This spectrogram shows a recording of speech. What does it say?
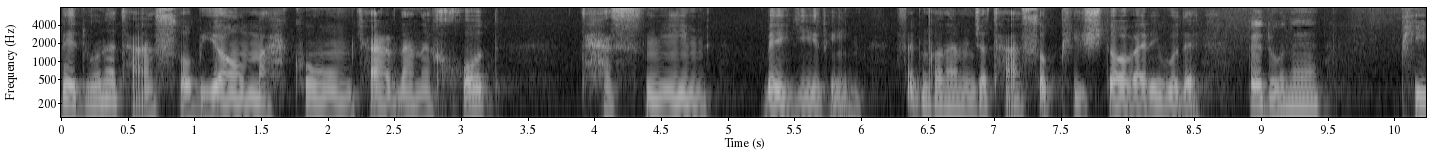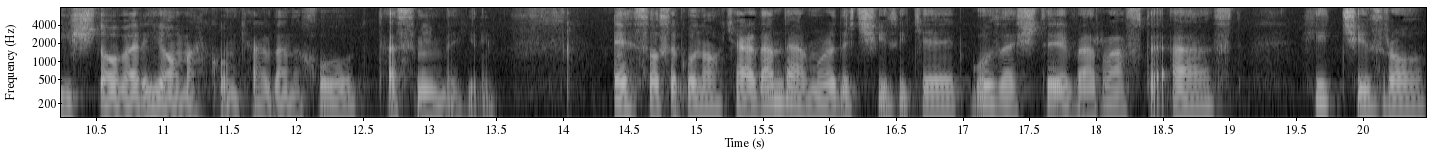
بدون تعصب یا محکوم کردن خود تصمیم بگیریم. فکر می‌کنم اینجا تعصب پیش داوری بوده. بدون پیش داوری یا محکوم کردن خود تصمیم بگیریم. احساس گناه کردن در مورد چیزی که گذشته و رفته است هیچ چیز را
